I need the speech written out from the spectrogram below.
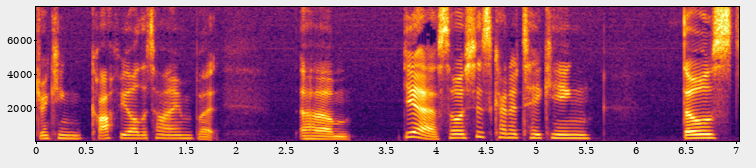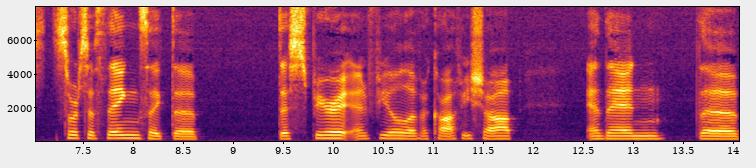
drinking coffee all the time, but um, yeah, so it's just kind of taking those sorts of things like the the spirit and feel of a coffee shop and then the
